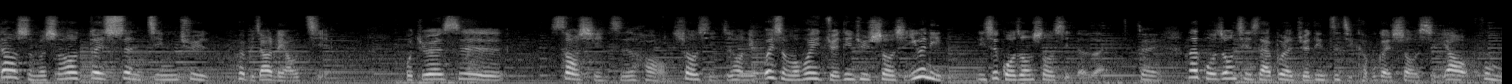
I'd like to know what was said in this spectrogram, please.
到什么时候对圣经去？会比较了解，我觉得是受洗之后。受洗之后，你为什么会决定去受洗？因为你你是国中受洗，对不对？对。那国中其实还不能决定自己可不可以受洗，要父母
